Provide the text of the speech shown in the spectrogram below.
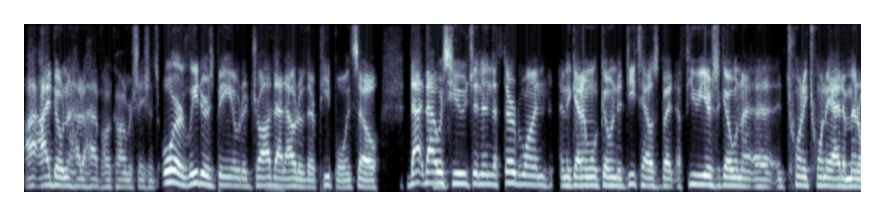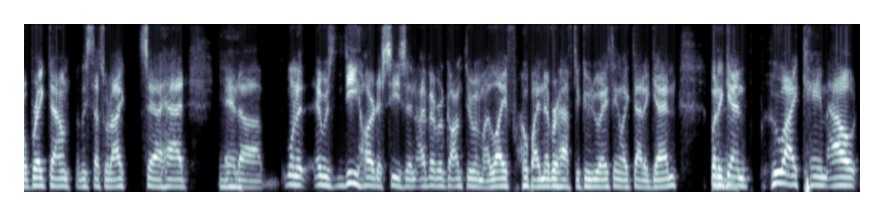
I, I, don't know how to have hard conversations or leaders being able to draw that out of their people. And so that that was huge. And then the third one, and again, I won't go into details, but a few years ago when I, uh, in 2020, I had a mental breakdown. At least that's what I say I had. Yeah. And uh, one of, it was the hardest season I've ever gone through in my life. Hope I never have to go do anything like that again. But yeah. again, who I came out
